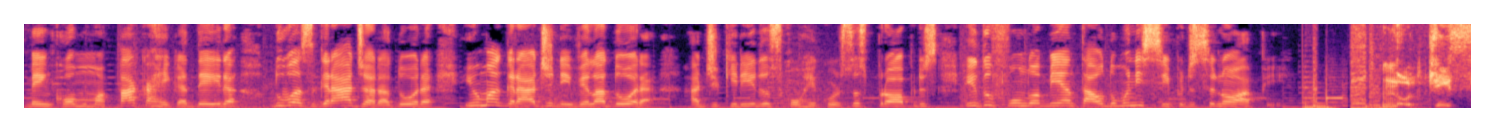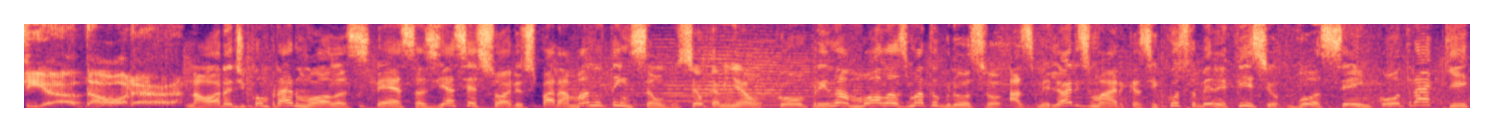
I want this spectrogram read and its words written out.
bem como uma pá carregadeira, duas grade aradora e uma grade niveladora, adquiridos com recursos próprios e do Fundo Ambiental do município de Sinop. Notícia da hora. Na hora de comprar molas, peças e acessórios para a manutenção do seu caminhão, compre na Molas Mato Grosso. As melhores marcas e custo-benefício você encontra aqui.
